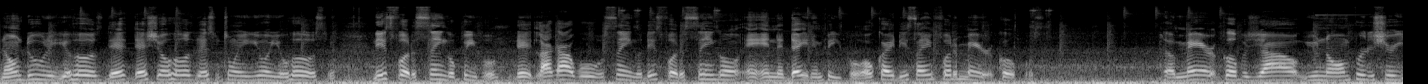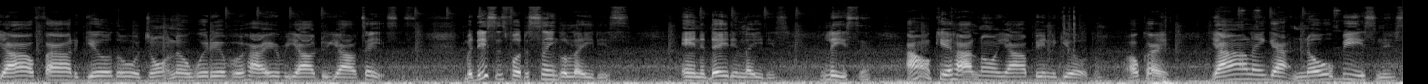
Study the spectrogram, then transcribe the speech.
don't do to your husband. That that's your husband. That's between you and your husband. This for the single people that like I was single. This for the single and, and the dating people, okay? This ain't for the married couples. The married couples, y'all, you know, I'm pretty sure y'all file together or jointly or whatever, however y'all do y'all taxes. But this is for the single ladies and the dating ladies, listen, I don't care how long y'all been together, okay? Y'all ain't got no business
